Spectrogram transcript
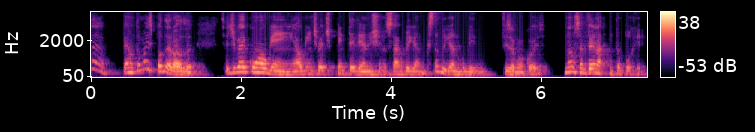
É pergunta mais poderosa. Se tiver com alguém, alguém estiver te pentelhando, enchendo o saco, brigando, por que você está brigando comigo? Fiz alguma coisa? Não, você não fez nada. Então por quê?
